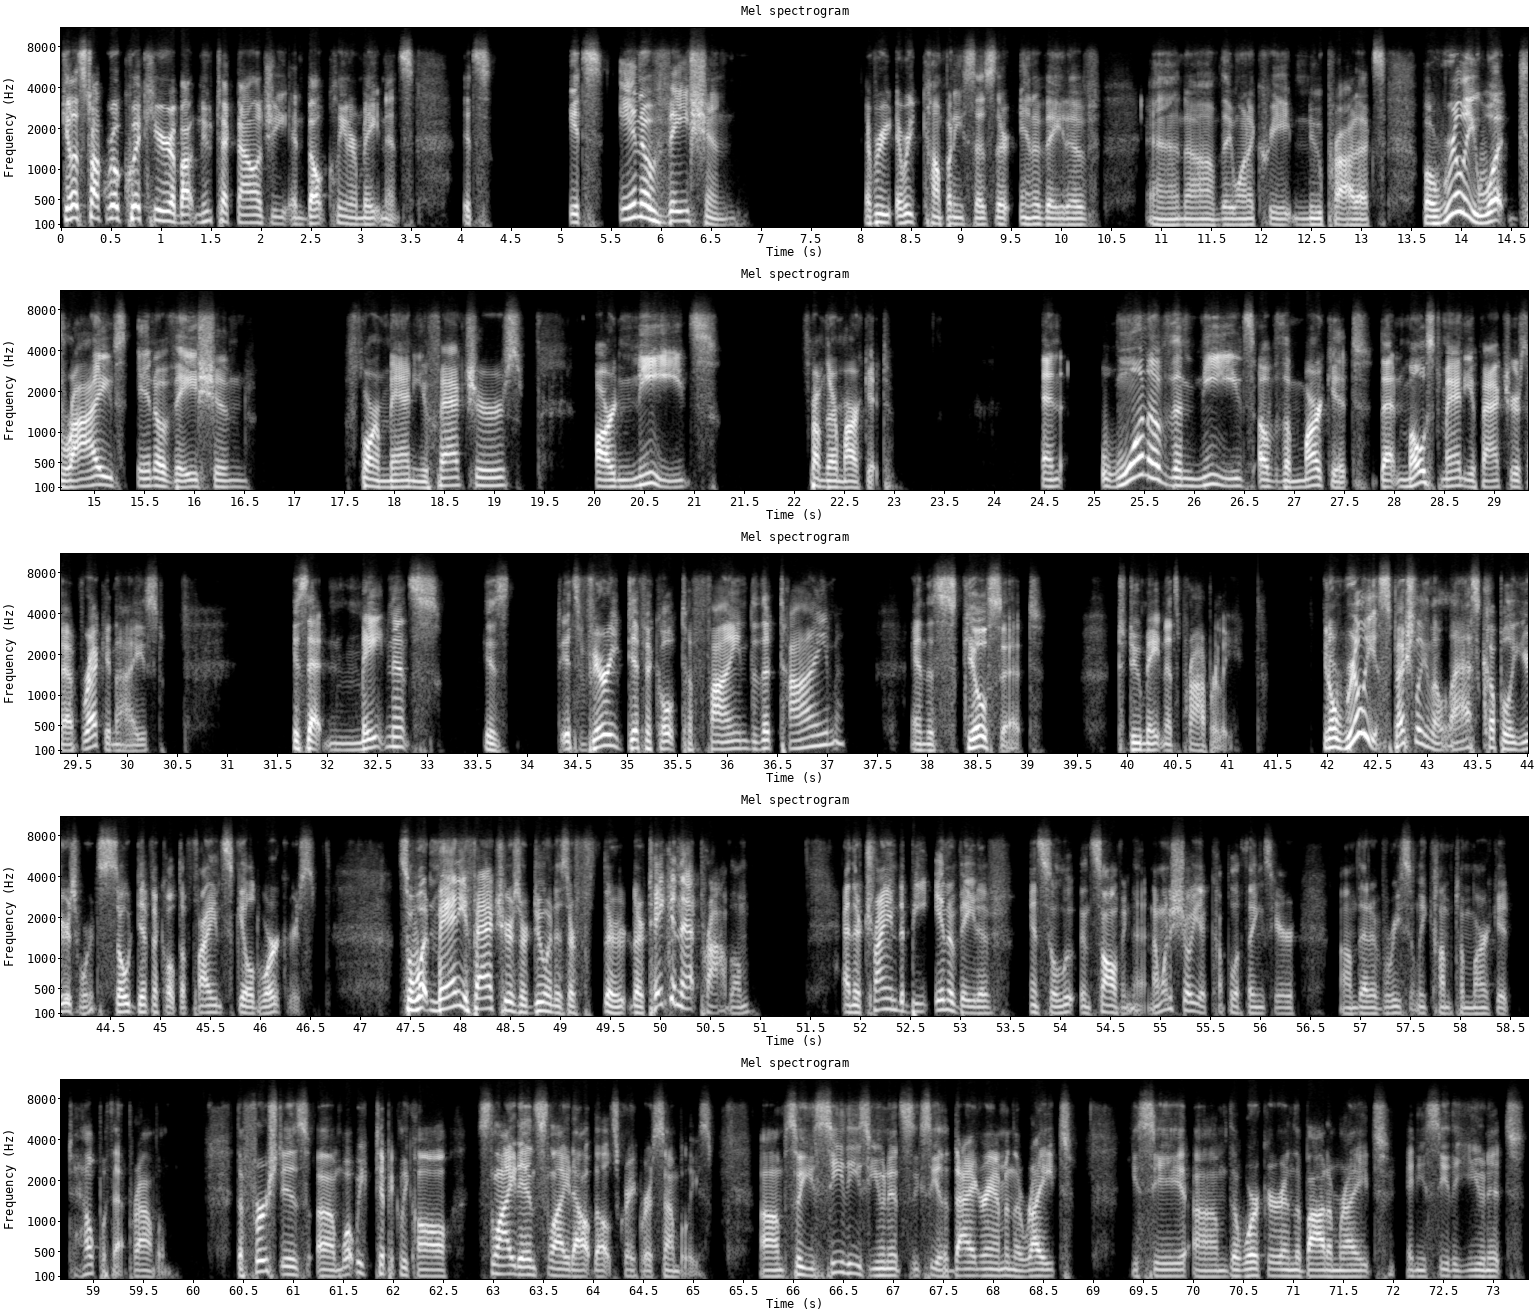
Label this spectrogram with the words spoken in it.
Okay, let's talk real quick here about new technology and belt cleaner maintenance. It's it's innovation. Every every company says they're innovative and um, they want to create new products, but really, what drives innovation for manufacturers are needs from their market. And one of the needs of the market that most manufacturers have recognized is that maintenance is it's very difficult to find the time and the skill set to do maintenance properly. You know really especially in the last couple of years where it's so difficult to find skilled workers. So what manufacturers are doing is they're they're they're taking that problem and they're trying to be innovative and salute and solving that. And I want to show you a couple of things here um, that have recently come to market to help with that problem. The first is um, what we typically call slide in, slide out belt scraper assemblies. Um, so you see these units, you see the diagram in the right, you see um, the worker in the bottom right, and you see the unit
